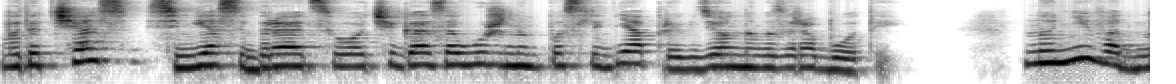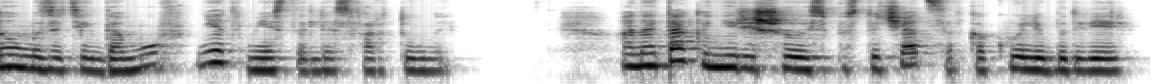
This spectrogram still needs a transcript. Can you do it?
В этот час семья собирается у очага за ужином после дня, проведенного за работой. Но ни в одном из этих домов нет места для Сфортуны. Она так и не решилась постучаться в какую-либо дверь.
